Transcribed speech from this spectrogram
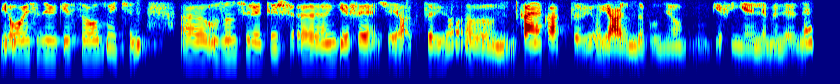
bir OECD ülkesi olduğu için e, uzun süredir e, GEF'e şey aktarıyor, e, kaynak aktarıyor, yardımda bulunuyor GEF'in yenilemelerine.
